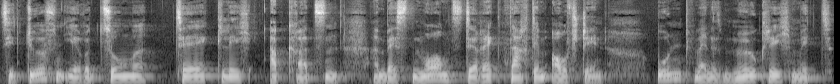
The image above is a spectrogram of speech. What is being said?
Sie dürfen Ihre Zunge täglich abkratzen, am besten morgens direkt nach dem Aufstehen und, wenn es möglich, mit,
